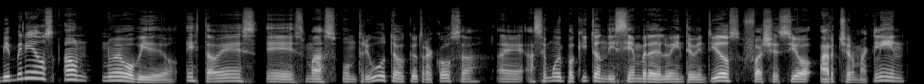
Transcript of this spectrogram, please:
Bienvenidos a un nuevo video. Esta vez es más un tributo que otra cosa. Eh, hace muy poquito, en diciembre del 2022, falleció Archer McLean,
